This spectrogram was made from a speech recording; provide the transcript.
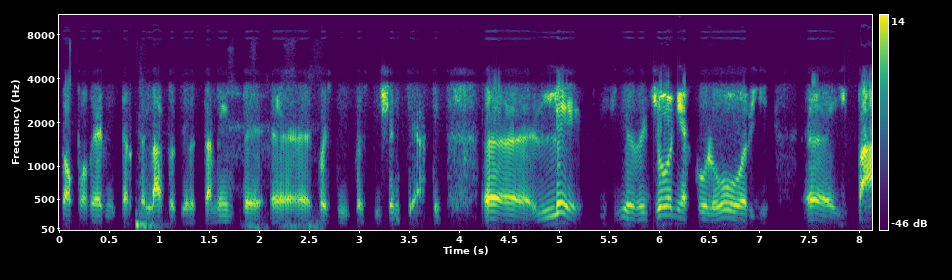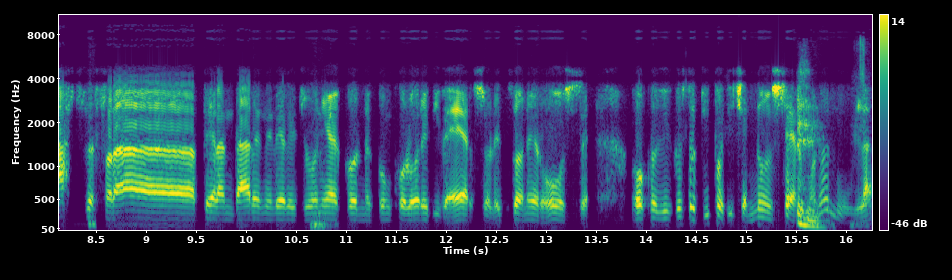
dopo aver interpellato direttamente eh, questi, questi, scienziati, eh, le regioni a colori, eh, i pass fra, per andare nelle regioni con, con, colore diverso, le zone rosse o cose di questo tipo, dice non servono a nulla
